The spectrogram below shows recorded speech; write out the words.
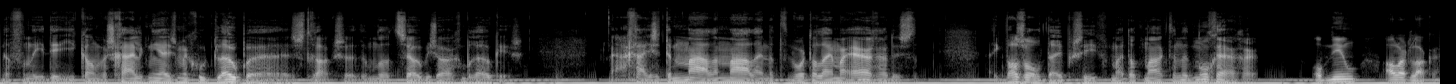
Dat van die, die- je kan waarschijnlijk niet eens meer goed lopen eh, straks, eh, omdat het zo bizar gebroken is. Nou, ga je zitten malen, malen en dat wordt alleen maar erger. Dus dat- ik was al depressief, maar dat maakte het nog erger. Opnieuw Allard Lakke.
